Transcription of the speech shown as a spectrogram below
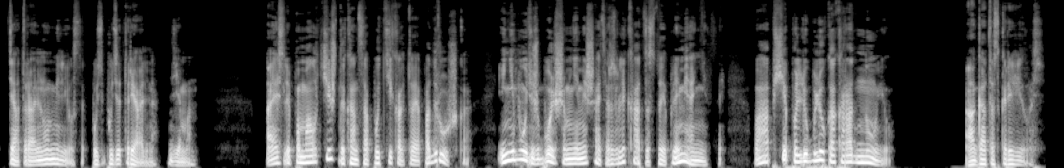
— театрально умилился. «Пусть будет реально, демон». «А если помолчишь до конца пути, как твоя подружка, и не будешь больше мне мешать развлекаться с твоей племянницей. Вообще полюблю как родную». Агата скривилась.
